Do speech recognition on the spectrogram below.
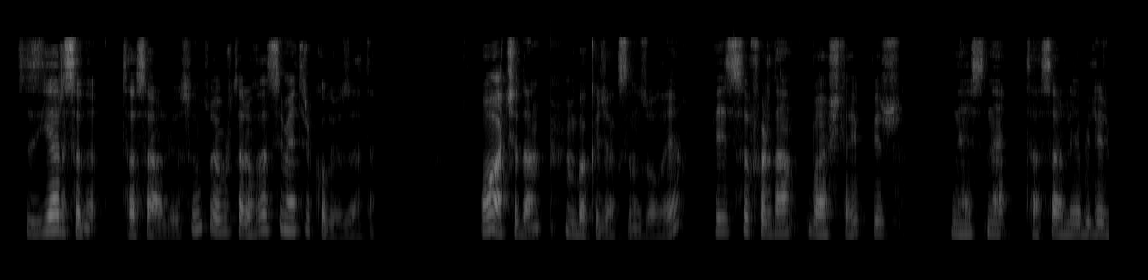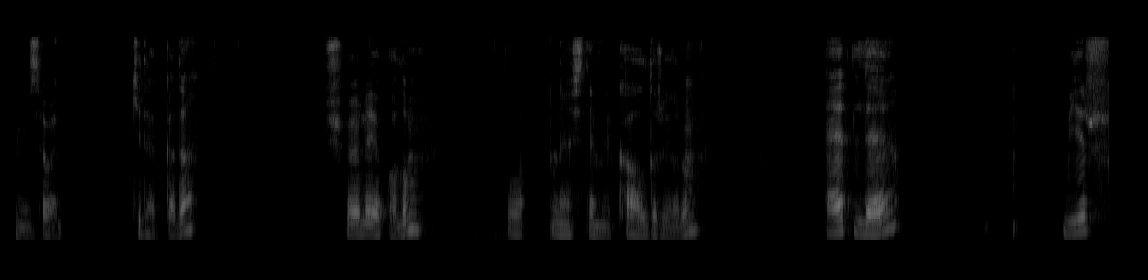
siz yarısını tasarlıyorsunuz. Öbür tarafı da simetrik oluyor zaten. O açıdan bakacaksınız olaya. Biz sıfırdan başlayıp bir nesne tasarlayabilir miyiz hemen 2 dakikada? Şöyle yapalım. Bu nesnemi kaldırıyorum. Add ile bir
